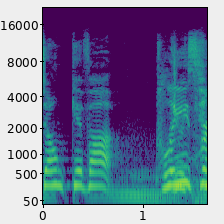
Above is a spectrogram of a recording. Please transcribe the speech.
Don't give up. Mm. Please,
